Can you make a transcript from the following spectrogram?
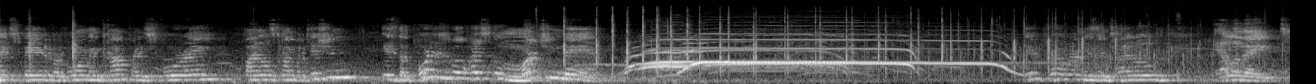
next band to perform in Conference 4A Finals competition is the Port Isabel High School Marching Band. Their program is entitled Elevate.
